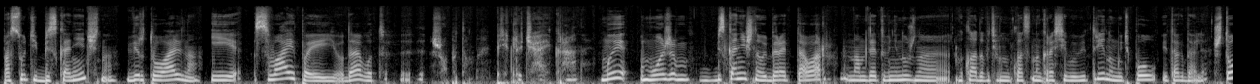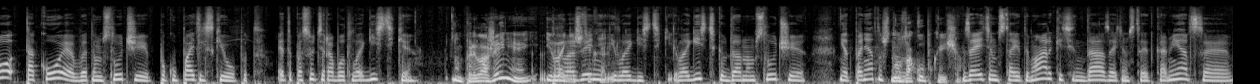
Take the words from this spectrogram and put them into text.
по сути, бесконечно, виртуально, и свайпая ее, да, вот э, шепотом, переключая экраны, мы можем бесконечно выбирать товар, нам для этого не нужно выкладывать его на красивую витрину, мыть пол и так далее. Что такое в этом случае покупательский опыт? Это, по сути, работа логистики, ну, приложение и приложение логистика. и логистики. И логистика в данном случае... Нет, понятно, что... Ну, закупка еще. За этим стоит и маркетинг, да, за этим стоит коммерция,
